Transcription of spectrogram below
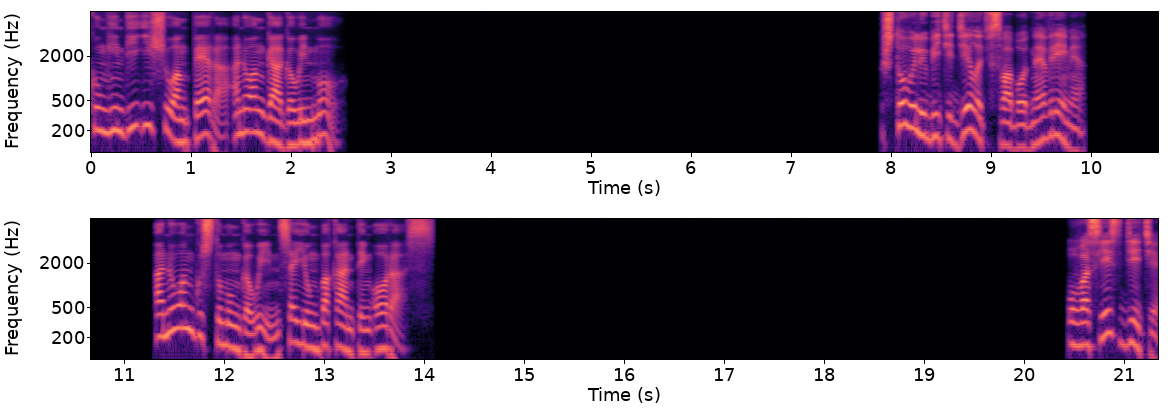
Kung hindi issue ang pera, ano ang gagawin mo? Что вы любите делать в свободное время? Ano ang gusto mong gawin sa iyong bakanting oras? У вас есть дети?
